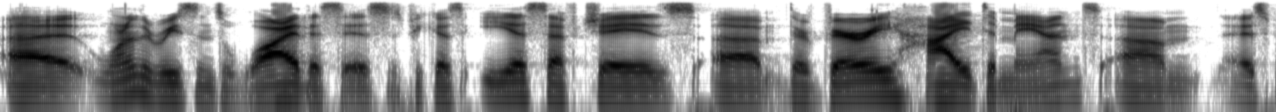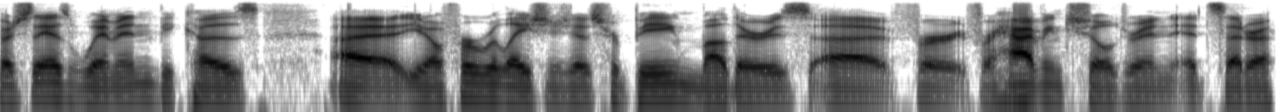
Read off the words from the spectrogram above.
Uh, one of the reasons why this is is because ESFJs uh, they're very high demand, um, especially as women, because uh, you know for relationships, for being mothers, uh, for for having children, etc.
